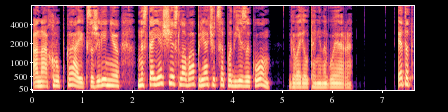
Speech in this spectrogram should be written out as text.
Она хрупка, и, к сожалению, настоящие слова прячутся под языком, говорил Танина Гуэра. Этот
